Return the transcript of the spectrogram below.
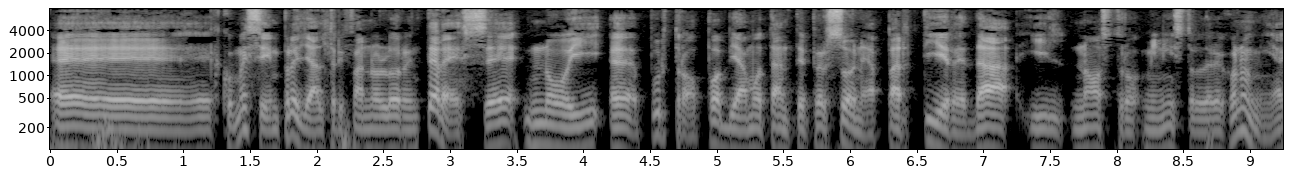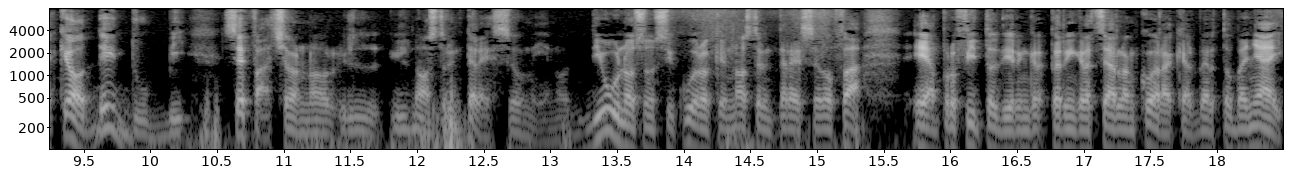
Eh, come sempre gli altri fanno il loro interesse, noi eh, purtroppo abbiamo tante persone a partire dal nostro ministro dell'economia che ho dei dubbi se facciano il, il, nostro interesse o meno. Di uno sono sicuro che il nostro interesse lo fa e approfitto ringra- per ringraziarlo ancora che Alberto Bagnai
